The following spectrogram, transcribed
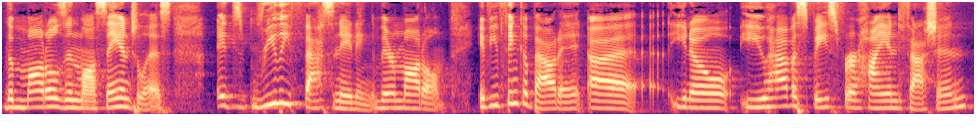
the models in Los Angeles? It's really fascinating, their model. If you think about it, uh, you know, you have a space for high end fashion,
